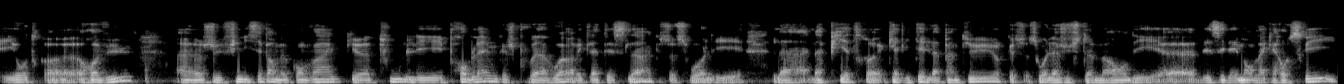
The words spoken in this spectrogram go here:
et autres euh, revues, euh, je finissais par me convaincre que tous les problèmes que je pouvais avoir avec la Tesla, que ce soit la, piètre qualité de la peinture, que ce soit l'ajustement des, euh, éléments de la carrosserie,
